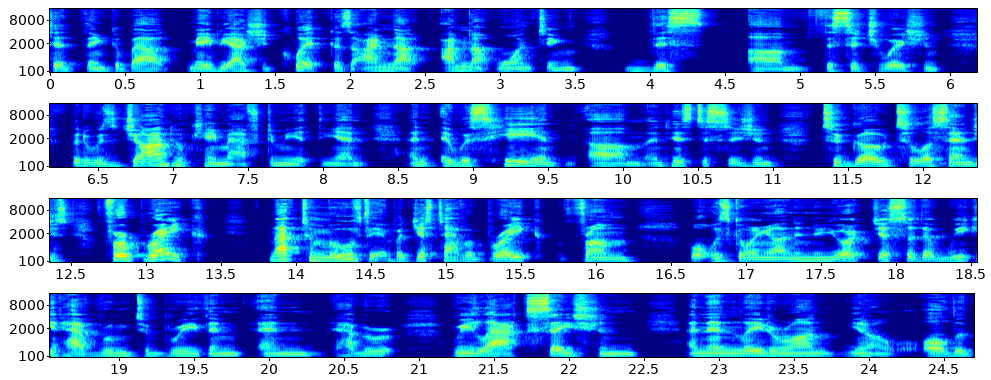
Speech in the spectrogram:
to think about maybe I should quit because I'm not, I'm not wanting this, um, the situation. But it was John who came after me at the end, and it was he and um, and his decision to go to Los Angeles for a break not to move there, but just to have a break from what was going on in New York, just so that we could have room to breathe and and have a relaxation. And then later on, you know, all the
